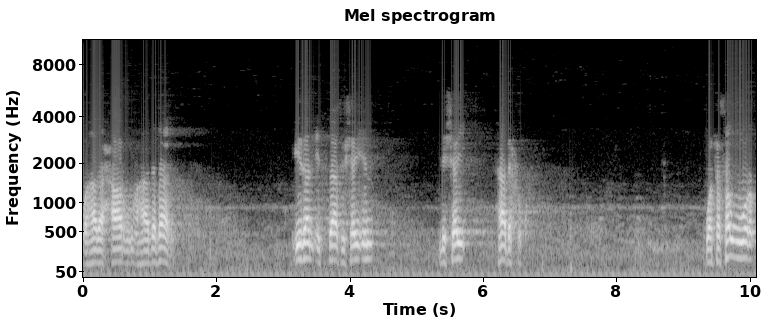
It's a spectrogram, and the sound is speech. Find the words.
وهذا حار وهذا بارد. إذا إثبات شيء لشيء هذا حكم. وتصور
